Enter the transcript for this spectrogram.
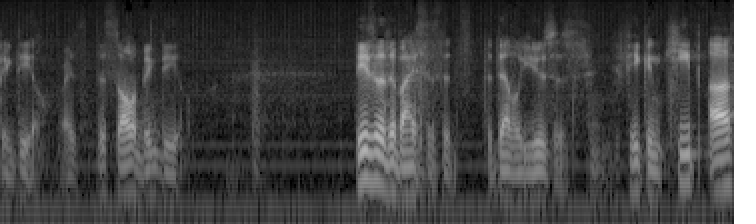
Big deal, right? This is all a big deal. These are the devices that the devil uses. If he can keep us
